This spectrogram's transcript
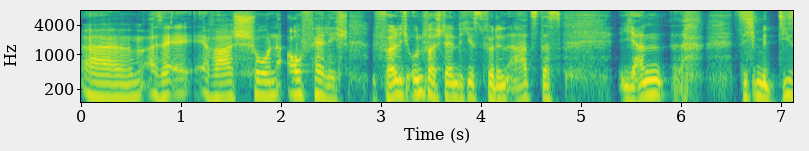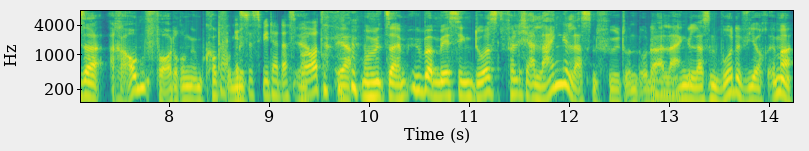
Ähm, also er, war schon auffällig. Völlig unverständlich ist für den Arzt, dass Jan äh, sich mit dieser Raumforderung im Kopf da und mit, ist es wieder das Wort. Ja, und mit seinem übermäßigen Durst völlig alleingelassen fühlt und oder mhm. alleingelassen wurde, wie auch immer.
